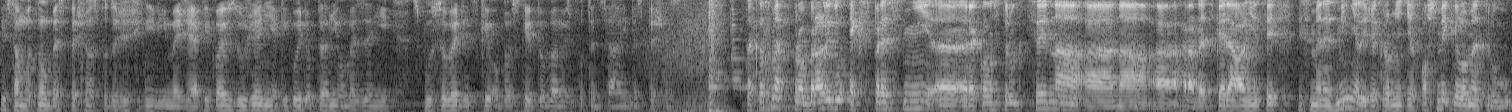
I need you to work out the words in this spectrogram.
i samotnou bezpečnost, protože všichni víme, že jakýkoliv zúžení, jakýkoliv dopravní omezení způsobuje vždycky obrovské problémy s potenciální bezpečností. Tak to jsme probrali tu expresní eh, rekonstrukci na, eh, na eh, Hradecké dálnici. My jsme nezmínili, že kromě těch 8 kilometrů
